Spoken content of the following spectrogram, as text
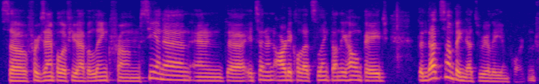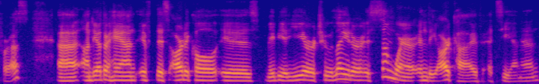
So for example, if you have a link from CNN and uh, it's in an article that's linked on the homepage, then that's something that's really important for us. Uh, on the other hand, if this article is maybe a year or two later is somewhere in the archive at CNN,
